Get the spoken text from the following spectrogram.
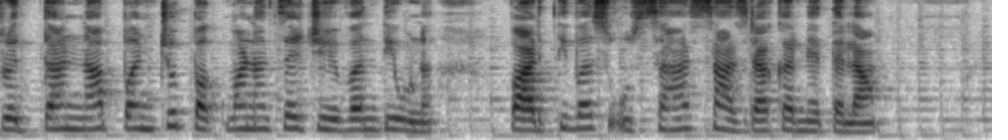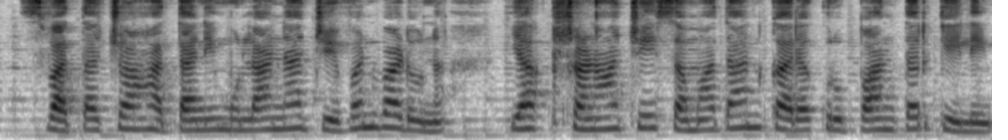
वृद्धांना पंचपक्वानाचं जेवण देऊन वाढदिवस उत्साहात साजरा करण्यात आला. स्वतःच्या हाताने मुलांना जेवण वाढून या क्षणाचे समाधानकारक रूपांतर केले.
